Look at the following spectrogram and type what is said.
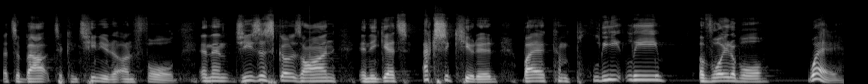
that's about to continue to unfold. And then Jesus goes on and he gets executed by a completely avoidable way.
